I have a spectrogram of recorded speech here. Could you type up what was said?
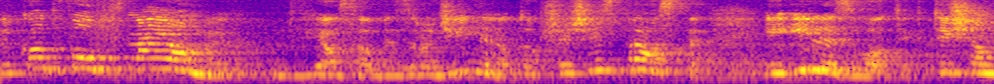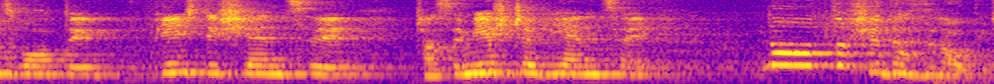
tylko dwóch znajomych. Dwie osoby z rodziny, no to przecież jest proste. I ile złotych? Tysiąc złotych, pięć tysięcy, czasem jeszcze więcej. No to się da zrobić.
